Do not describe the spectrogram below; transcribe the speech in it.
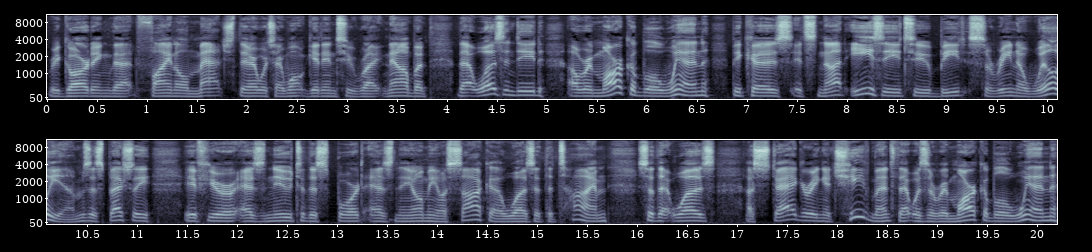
regarding that final match there, which I won't get into right now. But that was indeed a remarkable win because it's not easy to beat Serena Williams, especially if you're as new to the sport as Naomi Osaka was at the time. So that was a staggering achievement. That was a remarkable win.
